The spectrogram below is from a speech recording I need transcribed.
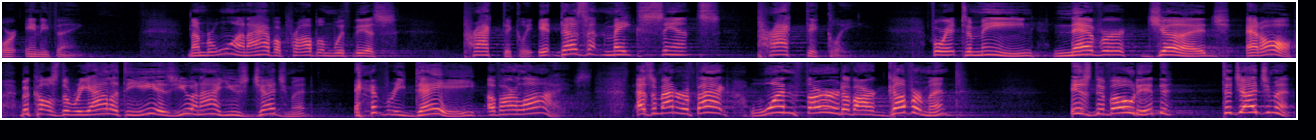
or anything. Number one, I have a problem with this practically. It doesn't make sense practically for it to mean never judge at all. Because the reality is, you and I use judgment every day of our lives. As a matter of fact, one third of our government is devoted to judgment.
